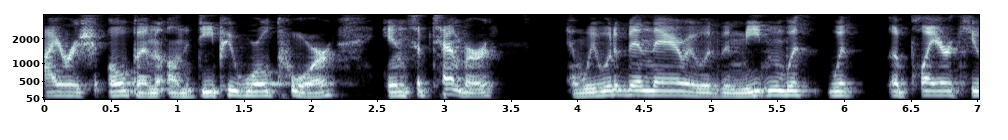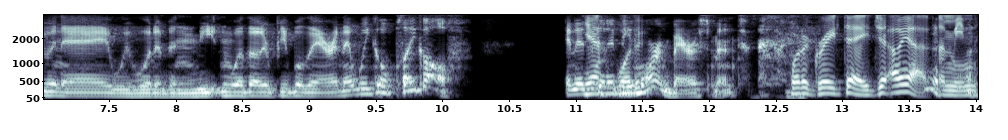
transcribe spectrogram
Irish Open on the DP World Tour in September, and we would have been there. We would have been meeting with with a player Q and A. We would have been meeting with other people there, and then we go play golf. And it's yeah, going to be a, more embarrassment. What a great day! Oh yeah, I mean,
